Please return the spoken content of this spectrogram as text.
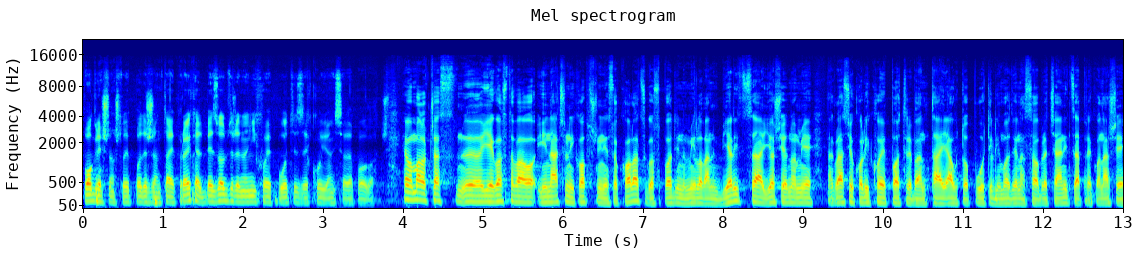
pogrešno što je podržan taj projekat, bez obzira na njihove poteze koje oni sada povlače. Evo, malo čas e, je gostovao i načelnik opštine Sokolac, gospodin Milovan Bjelica. Još jednom je naglasio koliko je potreban taj autoput ili moderna saobraćanica preko naše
